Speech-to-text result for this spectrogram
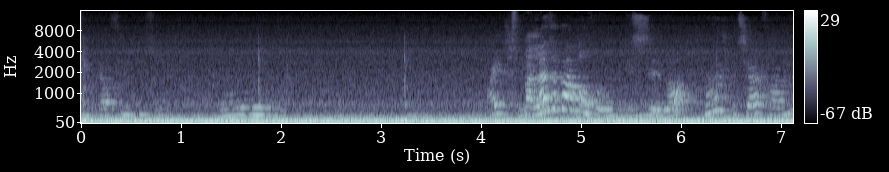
Nee, blau finde ich nicht so. Weiß Das nicht. ballert aber auch irgendwie Silber. Machen wir Spezialfarben?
